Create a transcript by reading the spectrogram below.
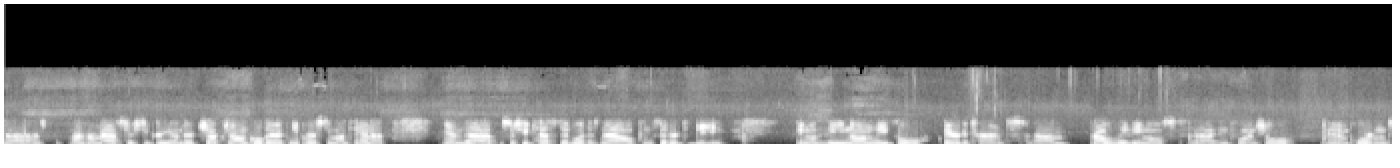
uh, as part of her master's degree under Chuck Jonkel there at the University of Montana. And uh, so she tested what is now considered to be, you know, the non-lethal bear deterrent, um, probably the most uh, influential and important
